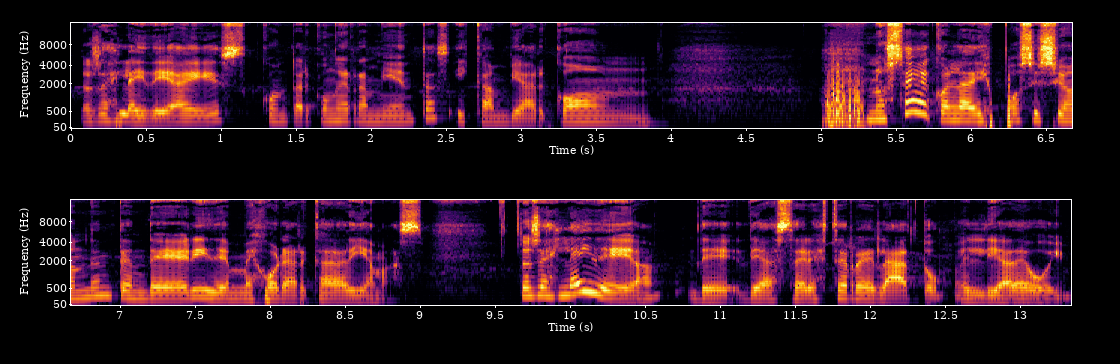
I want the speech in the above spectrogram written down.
Entonces la idea es contar con herramientas y cambiar con, no sé, con la disposición de entender y de mejorar cada día más. Entonces, la idea de, hacer este relato el día de hoy,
